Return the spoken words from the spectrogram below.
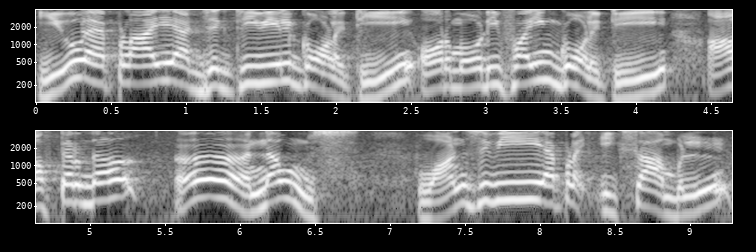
You apply adjectival quality or modifying quality after the uh, nouns. Once we apply example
